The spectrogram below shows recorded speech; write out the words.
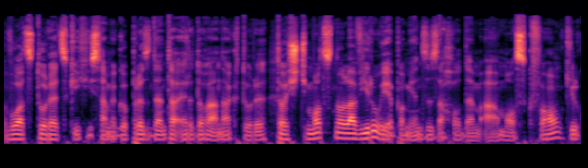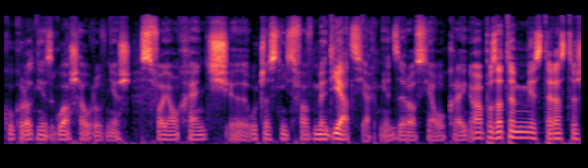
władz tureckich i samego prezydenta Erdogana, który dość mocno lawiruje pomiędzy Zachodem a Moskwą. Kilkukrotnie zgłaszał również swoją chęć y, uczestnictwa w mediacjach między Rosją a Ukrainą, a poza tym jest teraz też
